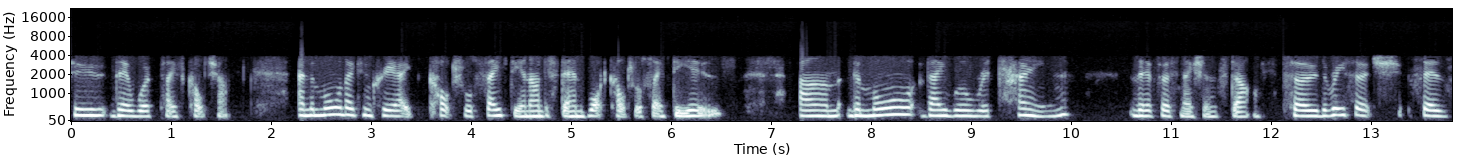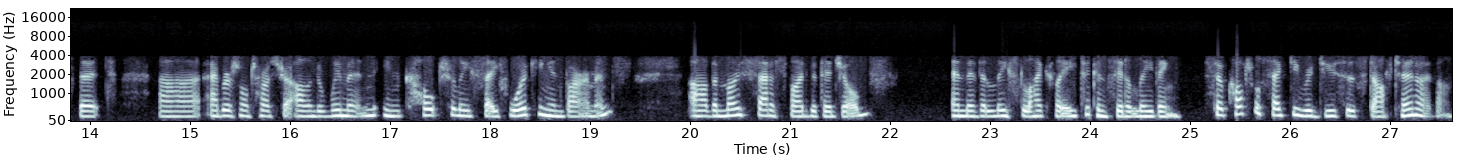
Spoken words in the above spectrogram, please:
to their workplace culture. And the more they can create cultural safety and understand what cultural safety is, um, the more they will retain their First Nations staff. So the research says that uh, Aboriginal and Torres Strait Islander women in culturally safe working environments are the most satisfied with their jobs and they're the least likely to consider leaving. So cultural safety reduces staff turnover.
